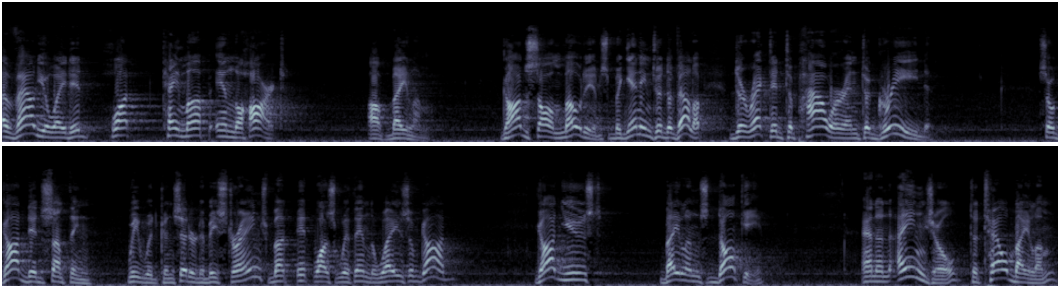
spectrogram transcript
evaluated what came up in the heart of Balaam. God saw motives beginning to develop directed to power and to greed. So God did something we would consider to be strange, but it was within the ways of God. God used Balaam's donkey and an angel to tell Balaam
